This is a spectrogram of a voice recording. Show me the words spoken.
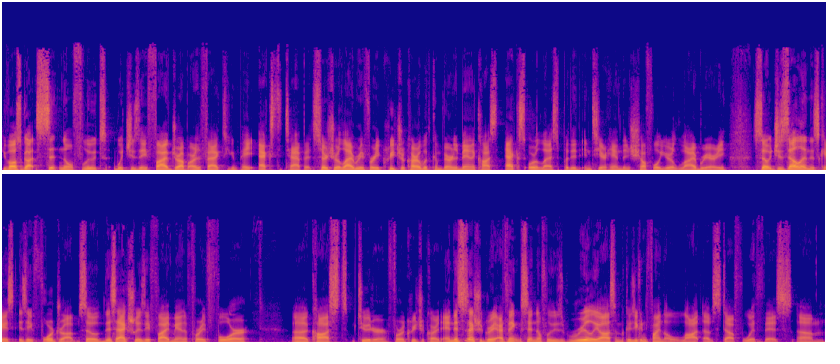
You've also got Sentinel Flute, which is a five drop artifact. You can pay X to tap it. Search your library for a creature card with converted mana cost X or less, put it into your hand, then shuffle your library. So Gisela in this case is a four drop. So this actually is a five mana for a four uh, cost tutor for a creature card. And this is actually great. I think Sentinel Flute is really awesome because you can find a lot of stuff with this. Um,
